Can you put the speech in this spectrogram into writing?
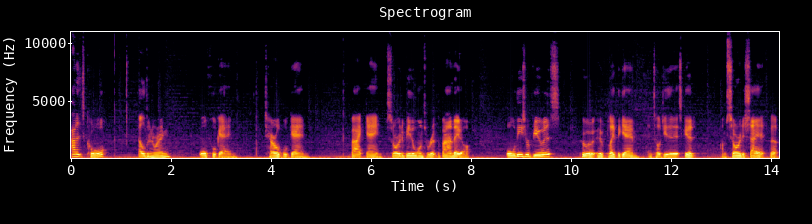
at its core, Elden Ring, awful game, terrible game, bad game. Sorry to be the one to rip the band-aid off. All these reviewers who have played the game and told you that it's good, I'm sorry to say it, but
